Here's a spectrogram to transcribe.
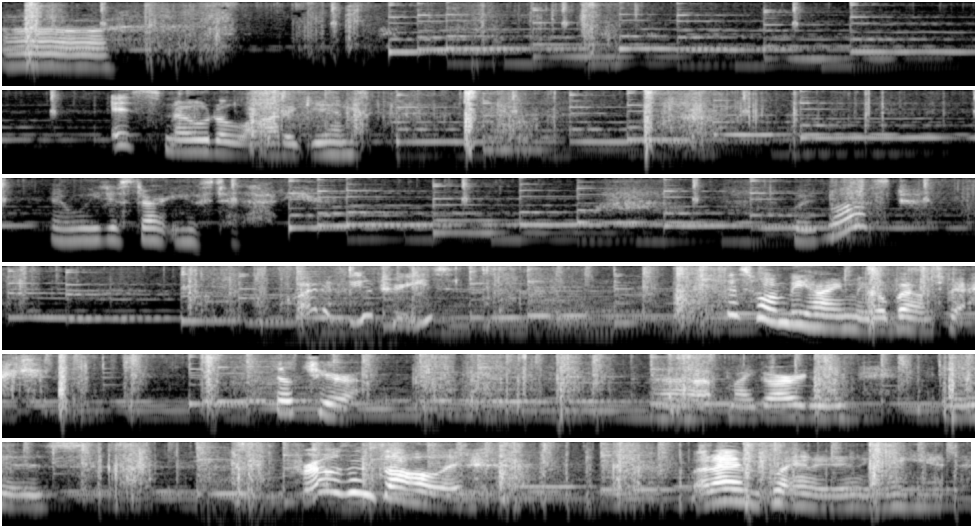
Uh, it snowed a lot again. And we just aren't used to that here. We've lost quite a few trees. This one behind me will bounce back. They'll cheer up. Uh, my garden is frozen solid, but I haven't planted anything yet.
